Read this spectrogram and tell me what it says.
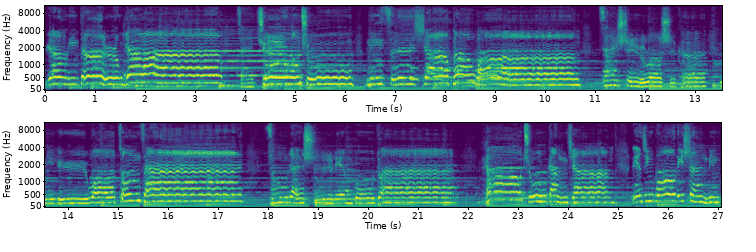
让你的荣耀在绝望处，你赐下盼望；在失落时刻，你与我同在。纵然失恋不断。主刚强，连紧我的生命，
